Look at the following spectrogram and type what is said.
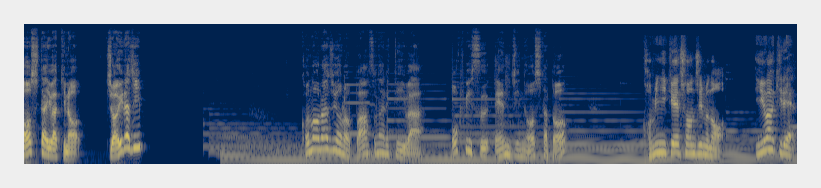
押したいわきのジョイラジ。このラジオのパーソナリティはオフィスエンジンの押したと。コミュニケーションジムのいわきで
